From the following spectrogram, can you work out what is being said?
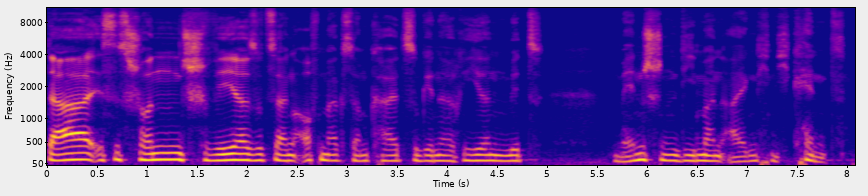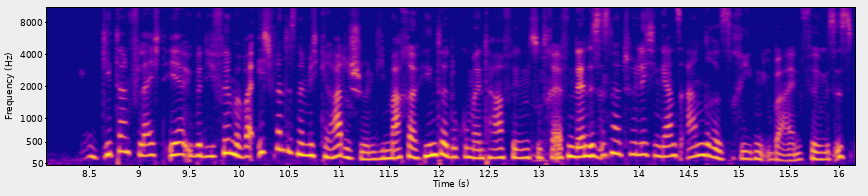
da ist es schon schwer, sozusagen Aufmerksamkeit zu generieren mit Menschen, die man eigentlich nicht kennt geht dann vielleicht eher über die Filme, weil ich finde es nämlich gerade schön, die Macher hinter Dokumentarfilmen zu treffen, denn es ist natürlich ein ganz anderes Reden über einen Film. Es ist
